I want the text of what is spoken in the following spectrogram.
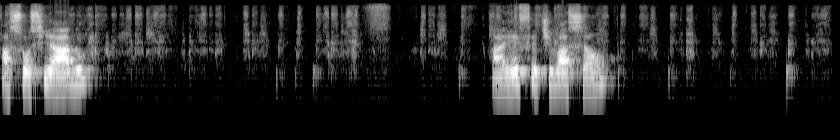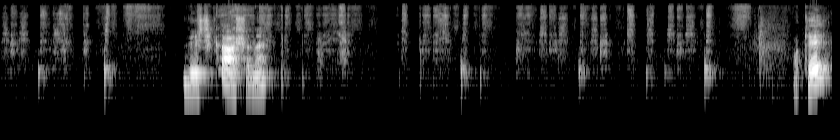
associado à efetivação deste caixa, né? Ok?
